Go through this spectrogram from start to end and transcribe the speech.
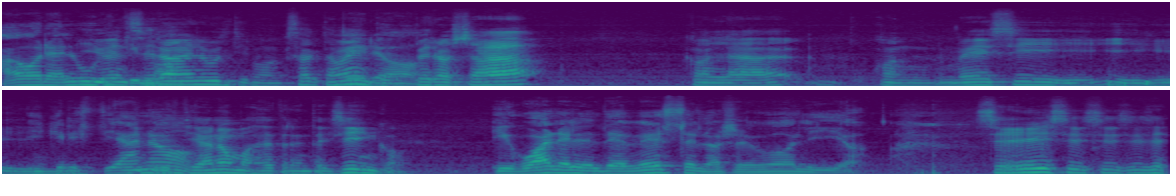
ahora el Y último. vencerá en el último, exactamente. Pero- Pero, ya con la con Messi y, Y Cristiano. Cristiano más de 35. Igual el de B se lo llevó Lío. Sí, sí, sí, sí, sí.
